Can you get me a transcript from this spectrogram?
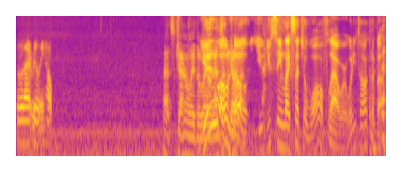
so that really helped. That's generally the way You? it ends Oh up no, you you seem like such a wallflower. What are you talking about?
